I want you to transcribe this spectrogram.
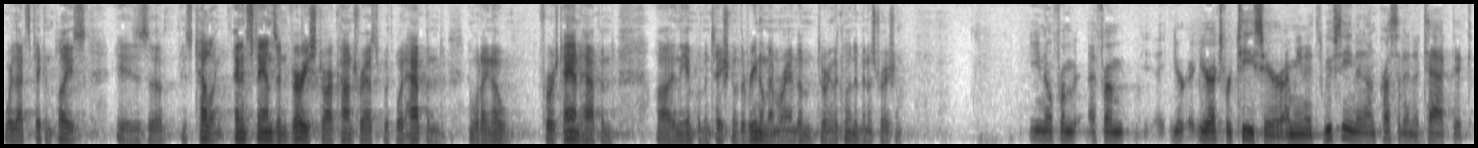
where that's taken place, is, uh, is telling. And it stands in very stark contrast with what happened and what I know firsthand happened uh, in the implementation of the Reno Memorandum during the Clinton administration. You know, from, from your, your expertise here, I mean, it's, we've seen an unprecedented tactic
